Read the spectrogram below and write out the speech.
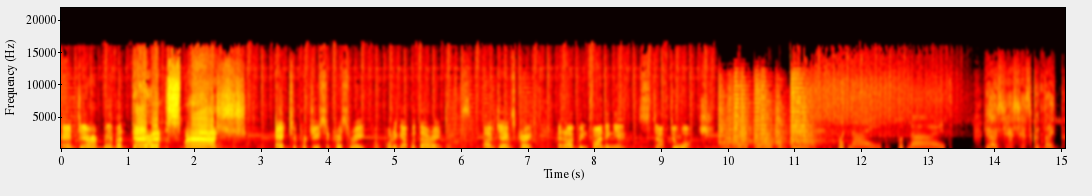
And Darren Bevan. Darren Smash! And to producer Chris Reed for putting up with our antics. I'm James Croot, and I've been finding you stuff to watch. Good night. Good night. Yes, yes, yes. Good night.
